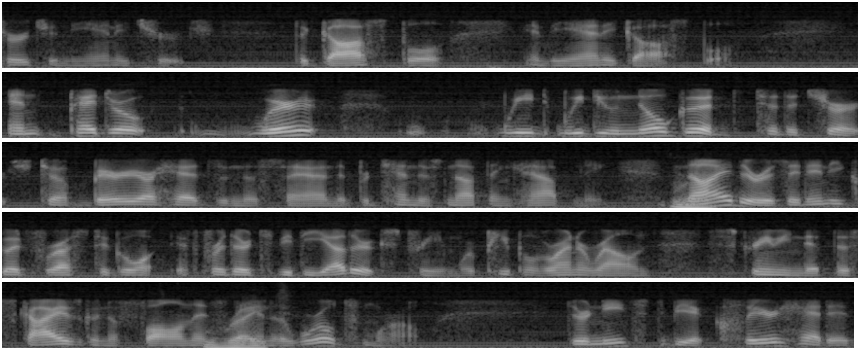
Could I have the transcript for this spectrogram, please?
church and the anti-church, the gospel and the anti-gospel. And Pedro, we're, we we do no good to the church to bury our heads in the sand and pretend there's nothing happening. Neither is it any good for us to go for there to be the other extreme where people run around screaming that the sky is going to fall and it's Right. the end of the world tomorrow. There needs to be a clear-headed,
